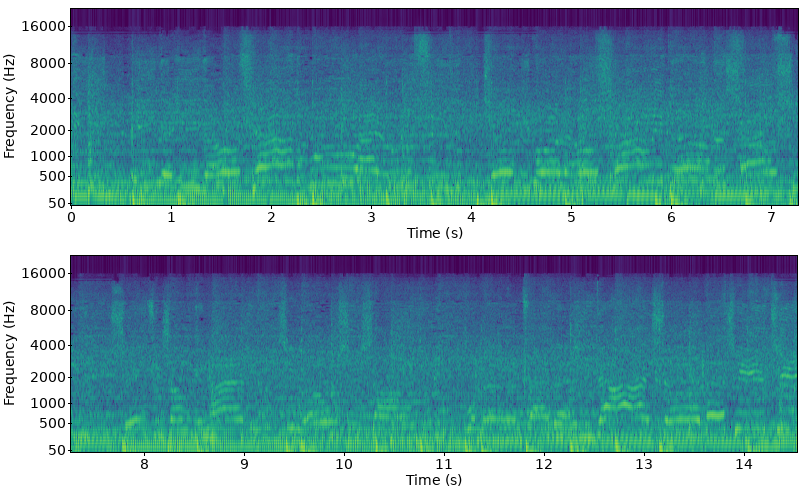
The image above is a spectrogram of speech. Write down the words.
地？一个一个偶像都不爱如此，沉迷过了偶像，一个个消失。谁曾伤天害理？谁又是上帝？我们在等待什么奇迹？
